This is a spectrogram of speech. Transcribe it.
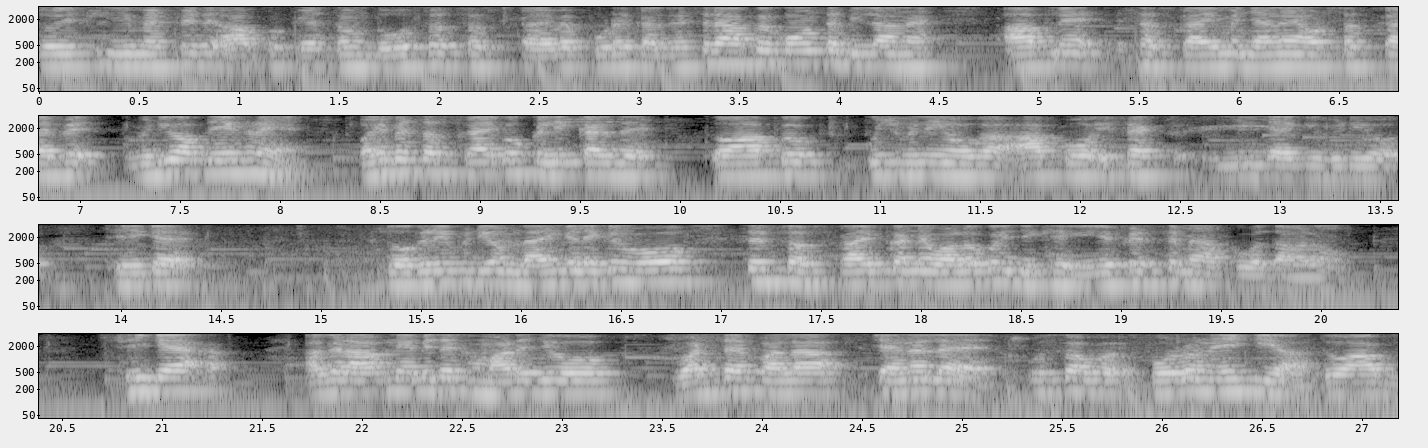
तो इसलिए मैं फिर आपको कहता हूँ, दोस्तों सब्सक्राइबर पूरे कर दें। सिर्फ़ आपको कौन सा बिल आना है? आपने सब्सक्राइब में जाना है और सब्सक्राइब पे वीडियो आप देख रहे हैं, वहीं पे सब्सक्राइब को क्लिक कर दें तो आपको कुछ भी नहीं होगा, आपको इफ़ेक्ट मिल जाएगी वीडियो। ठीक है? तो अगली वीडियो हम लाएँगे, लेकिन वो सिर्फ़ सब्सक्राइब करने वालों को ही दिखेगी, ये फिर से मैं आपको बता रहा हूँ। ठीक है? अगर आपने अभी तक हमारे जो व्हाट्सएप वाला चैनल है, उसको फॉलो नहीं किया तो आप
